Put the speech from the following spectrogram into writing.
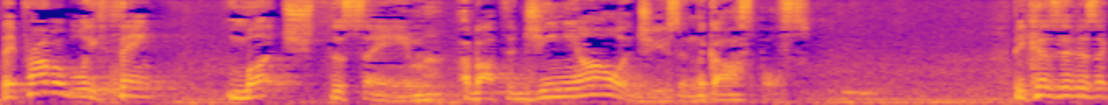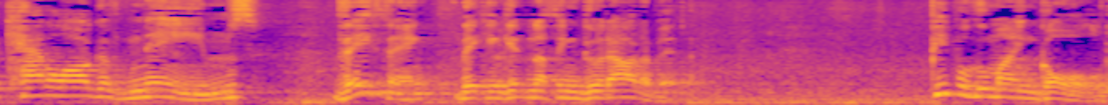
They probably think much the same about the genealogies in the Gospels. Because it is a catalog of names they think they can get nothing good out of it. People who mine gold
